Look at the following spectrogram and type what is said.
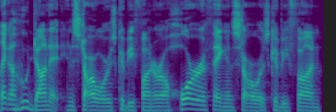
like a who done it in Star Wars could be fun, or a horror thing in Star Wars could be fun.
